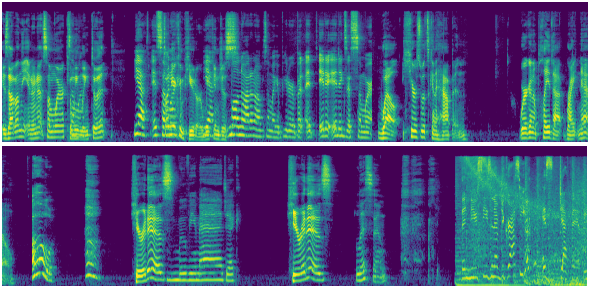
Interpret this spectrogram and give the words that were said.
Is that on the internet somewhere? Can we link to it? Yeah, it's It's on your computer. Yeah. We can just. Well, no, I don't know if it's on my computer, but it it, it exists somewhere. well, here's what's gonna happen. We're gonna play that right now. Oh, Here it is. movie magic. Here it is. Listen. The new season of Degrassi is definitely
